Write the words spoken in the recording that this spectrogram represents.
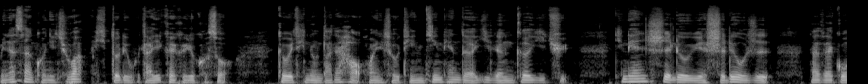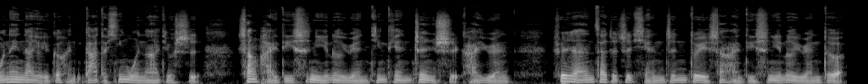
皆さんこんにちは。一人舞台一可以ようこそ。各位听众，大家好，欢迎收听今天的一人歌一曲。今天是六月十六日。那在国内呢，有一个很大的新闻呢，就是上海迪士尼乐园今天正式开园。虽然在这之前，针对上海迪士尼乐园的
